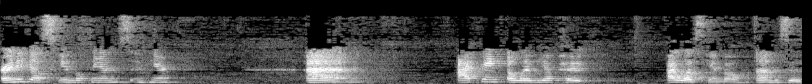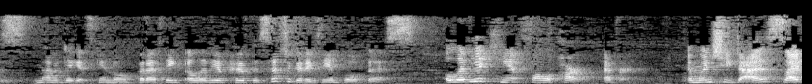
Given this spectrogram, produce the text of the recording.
are any of y'all Scandal fans in here? Um, I think Olivia Pope. I love Scandal. Um, this is not a dig at Scandal, but I think Olivia Pope is such a good example of this. Olivia can't fall apart ever. And when she does, like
